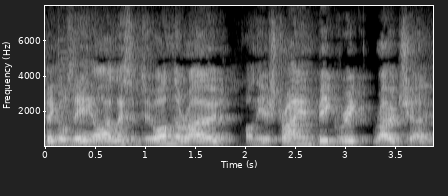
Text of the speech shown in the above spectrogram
Pickles here. I listen to On the Road on the Australian Big Rig Roadshow.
